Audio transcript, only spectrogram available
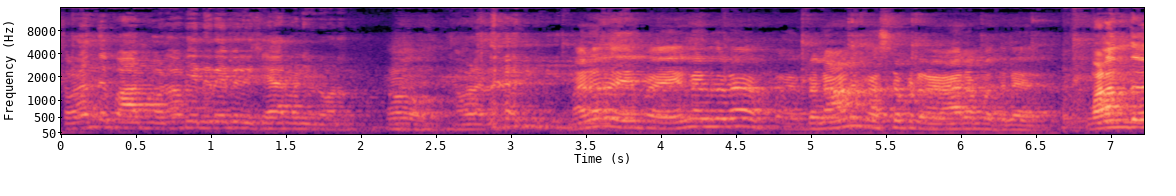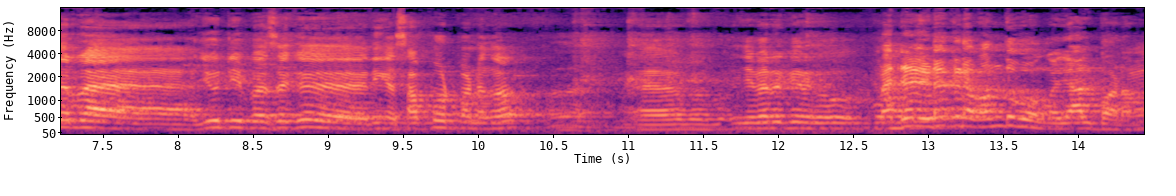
தொடர்ந்து பார்க்கணும் அப்படியே நிறைய பேருக்கு ஷேர் பண்ணி விடணும். ஓ. அவ்வளவுதான். மனது இப்போ என்னன்னா இப்போ நானும் கஷ்டப்படுறேன் ஆரம்பத்தில். வளர்ந்து வர்ற யூடியூபர்ஸுக்கு நீங்கள் சப்போர்ட் பண்ணுங்க இவருக்கு மற்ற இடக்கட வந்து போங்க யாழ்ப்பாணம்.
